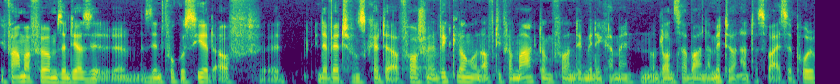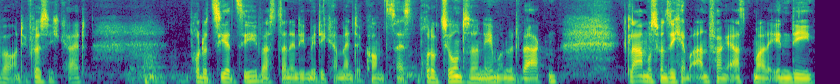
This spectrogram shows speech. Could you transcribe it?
die Pharmafirmen sind ja sind fokussiert auf äh, in der Wertschöpfungskette auf Forschung und Entwicklung und auf die Vermarktung von den Medikamenten. Und Lonza war in der Mitte und hat das weiße Pulver und die Flüssigkeit produziert sie, was dann in die Medikamente kommt. Das heißt, ein Produktionsunternehmen und mit Werken. Klar muss man sich am Anfang erstmal in die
